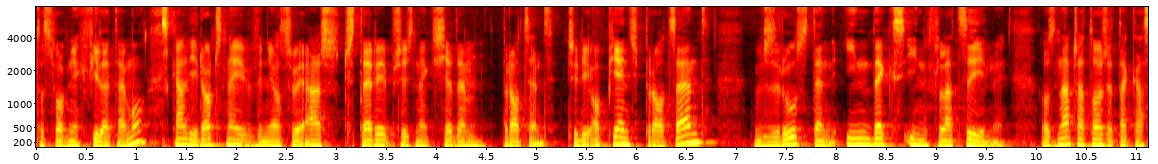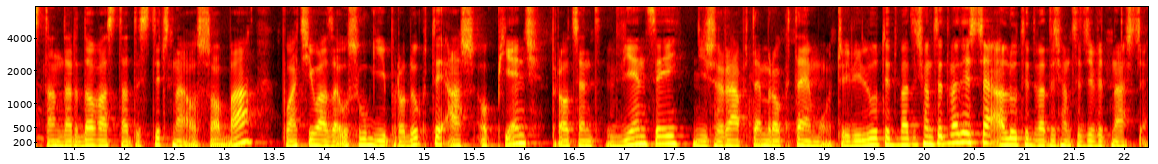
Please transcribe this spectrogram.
dosłownie chwilę temu, w skali rocznej wyniosły aż 4,7%, czyli o 5% wzrósł ten indeks inflacyjny. Oznacza to, że taka standardowa statystyczna osoba płaciła za usługi i produkty aż o 5% więcej niż raptem rok temu, czyli luty 2020, a luty 2019.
